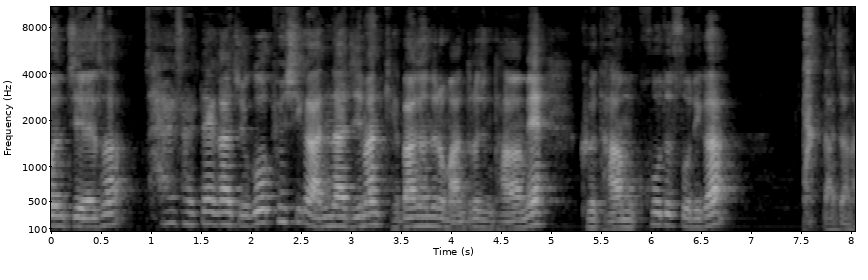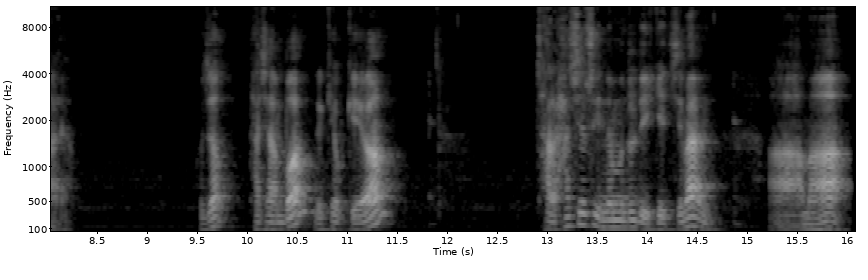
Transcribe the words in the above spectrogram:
번째에서 살살 떼가지고 표시가 안 나지만 개방현으로 만들어준 다음에 그 다음 코드 소리가 탁 나잖아요. 그죠? 다시 한번 이렇게 해볼게요. 잘 하실 수 있는 분들도 있겠지만 아마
